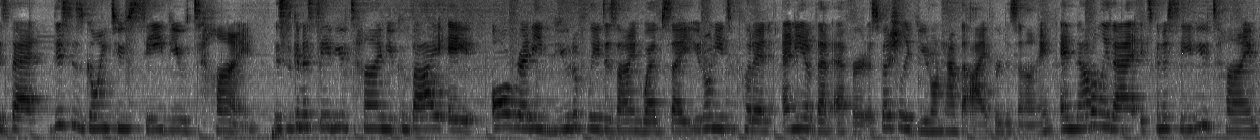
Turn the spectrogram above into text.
is that this is going to save you time. This is gonna save you time. You can buy a already beautifully designed website. You don't need to put in any of that effort effort, especially if you don't have the eye for design. And not only that, it's gonna save you time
